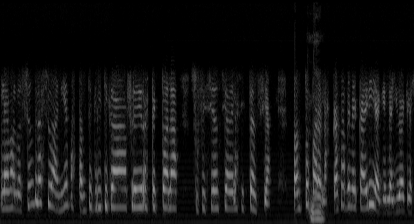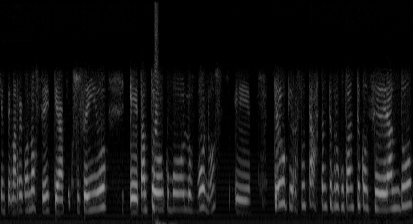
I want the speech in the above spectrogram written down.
la evaluación de la ciudadanía es bastante crítica, Freddy, respecto a la suficiencia de la asistencia, tanto para las casas de mercadería, que es la ayuda que la gente más reconoce, que ha sucedido, eh, tanto como los bonos, eh, creo que resulta bastante preocupante considerando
